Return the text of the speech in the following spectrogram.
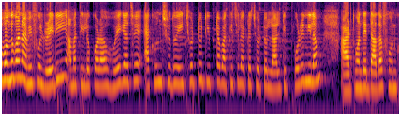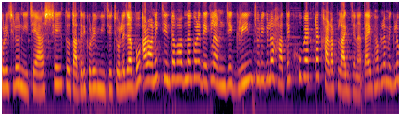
তো বন্ধুগণ, আমি ফুল রেডি। আমার তিলক করা হয়ে গেছে। এখন শুধু এই ছোট্ট টিপটা বাকি ছিল, একটা ছোট্ট লাল টিপ পরে নিলাম। আর তোমাদের দাদা ফোন করেছিল, নিচে আসছে, তো তাদের করে নিচে চলে যাব। আর অনেক চিন্তা ভাবনা করে দেখলাম যে, গ্রিন চুড়িগুলো হাতে খুব একটা খারাপ লাগছে না। তাই ভাবলাম এগুলো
